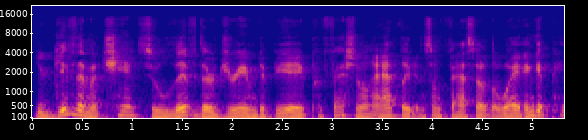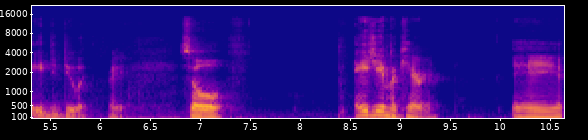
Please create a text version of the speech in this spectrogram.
You give them a chance to live their dream to be a professional athlete in some facet of the way and get paid to do it, right? So, AJ McCarron, a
